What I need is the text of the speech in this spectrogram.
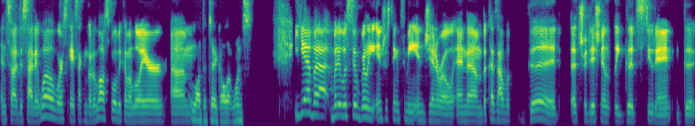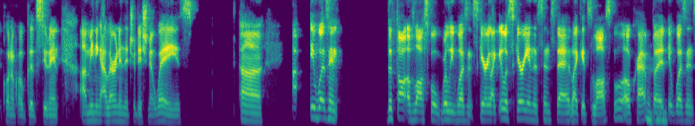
And so I decided, well, worst case, I can go to law school, become a lawyer. A Um, lot to take all at once. yeah, but I but it was still really interesting to me in general, and um, because I was good, a traditionally good student, good quote unquote good student, uh, meaning I learned in the traditional ways. Uh, I, it wasn't the thought of law school really wasn't scary. Like it was scary in the sense that like it's law school, oh crap, but Mhm. it wasn't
